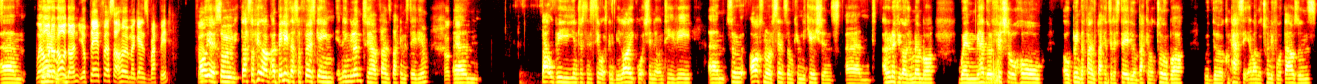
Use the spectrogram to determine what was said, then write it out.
um, Wait, you hold know- on, hold on. You're playing first at home against Rapid. oh Thursday. yeah, so that's the thing. I, I believe that's the first game in England to have fans back in the stadium. Okay. Um, that will be interesting to see what it's going to be like watching it on TV. Um, so Arsenal have sent some communications, and I don't know if you guys remember when we had the official whole oh bring the fans back into the stadium back in October with the capacity around the twenty four thousands.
